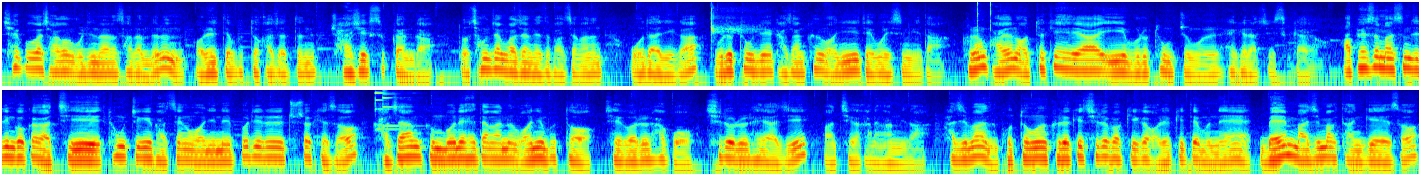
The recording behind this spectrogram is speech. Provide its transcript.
체구가 작은 우리나라 사람들은 어릴 때부터 가졌던 좌식 습관과 또 성장 과정에서 발생하는 오다리가 무릎 통증의 가장 큰 원인이 되고 있습니다. 그럼 과연 어떻게 해야 이 무릎 통증을 해결할 수 있을까요? 앞에서 말씀드린 것과 같이 통증이 발생한 원인의 뿌리를 추적해서 가장 근본에 해당하는 원인부터 제거를 하고 치료를 해야지 완치가 가능합니다. 하지만 보통은 그렇게 치료받기가 어렵기 때문에 맨 마지막 단계에서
